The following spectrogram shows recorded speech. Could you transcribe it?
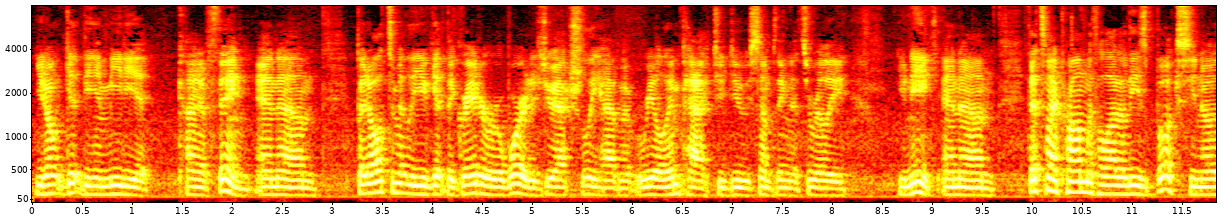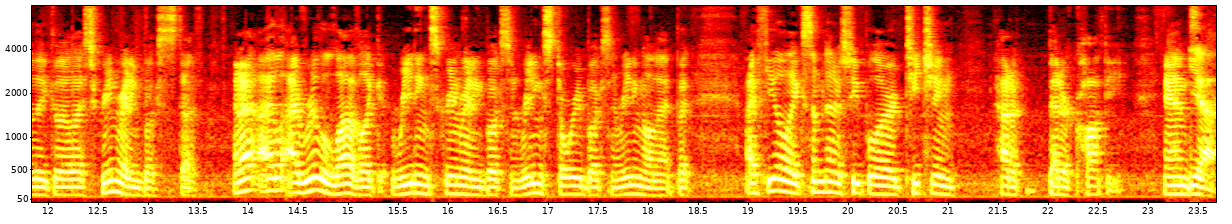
you don't get the immediate kind of thing. And um, but ultimately, you get the greater reward as you actually have a real impact. You do something that's really unique, and um, that's my problem with a lot of these books. You know, like a lot of screenwriting books and stuff. And I, I, I really love like reading screenwriting books and reading storybooks and reading all that, but I feel like sometimes people are teaching how to better copy. And Yeah.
